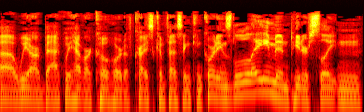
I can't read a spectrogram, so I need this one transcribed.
uh, we are back. We have our cohort of Christ confessing Concordians, layman Peter Slayton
